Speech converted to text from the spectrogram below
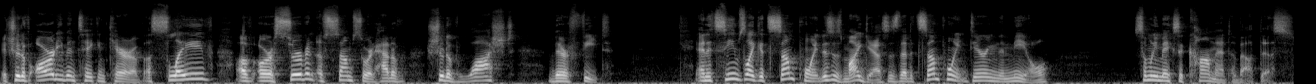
It should have already been taken care of. A slave of, or a servant of some sort had have, should have washed their feet. And it seems like at some point, this is my guess, is that at some point during the meal, somebody makes a comment about this.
